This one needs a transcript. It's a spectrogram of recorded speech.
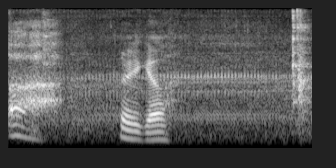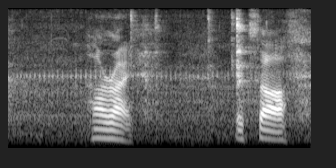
Ah, there you go. All right, it's off.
